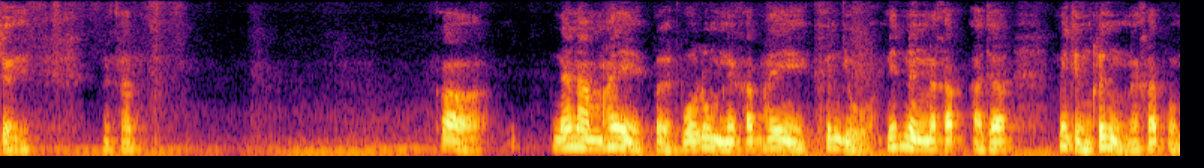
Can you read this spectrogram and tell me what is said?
เฉยๆนะครับ ก็ แนะนำให้เปิดโวลูมนะครับให้ขึ้นอยู่นิดนึงนะครับ อาจจะไม่ถึงครึ่งนะครับ ผม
